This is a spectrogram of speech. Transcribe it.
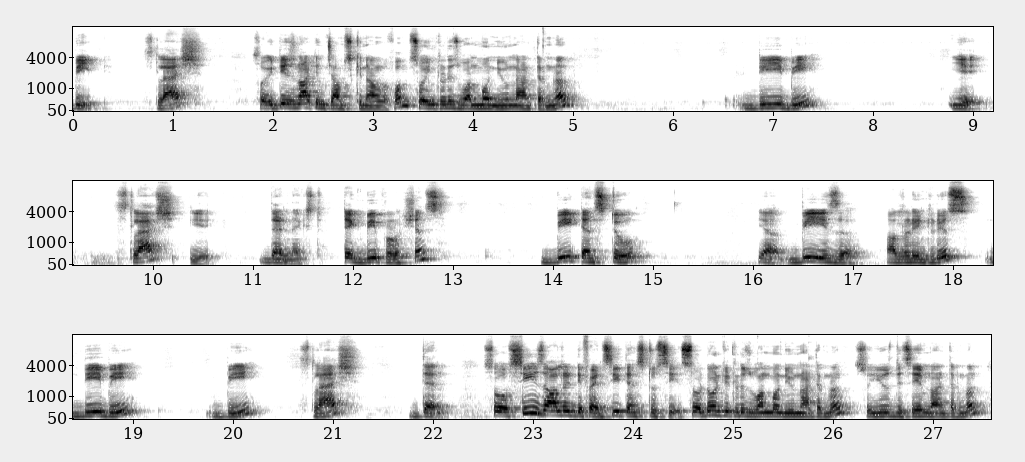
b slash so it is not in Chomsky normal form. So introduce one more new non-terminal db a slash a then next. Take b productions b tends to yeah b is uh, already introduced. Db b slash then. So c is already defined. C tends to c. So don't introduce one more new non-terminal. So use the same non-terminal.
